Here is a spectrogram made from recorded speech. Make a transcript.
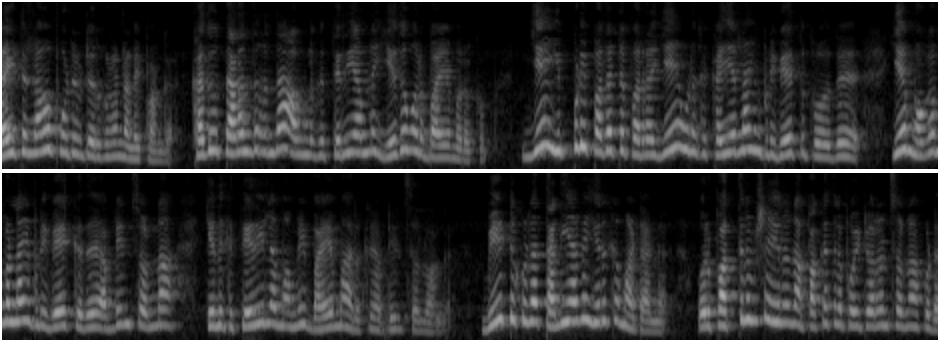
லைட்டெல்லாம் போட்டுக்கிட்டு இருக்கணும்னு நினைப்பாங்க. கதவு திறந்துருந்தால் அவங்களுக்கு தெரியாமலே ஏதோ ஒரு பயம் இருக்கும். ஏன் இப்படி பதட்டப்படுற? ஏன் உனக்கு கையெல்லாம் இப்படி வேத்து போகுது? ஏன் முகமெல்லாம் இப்படி வேக்குது? அப்படின்னு சொன்னால் எனக்கு தெரியல மம்மி பயமாக இருக்குது அப்படின்னு சொல்லுவாங்க. வீட்டுக்குள்ளே தனியாகவே இருக்க மாட்டாங்க. ஒரு பத்து நிமிஷம் இரு நான் பக்கத்தில் போயிட்டு வரேன்னு சொன்னால் கூட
